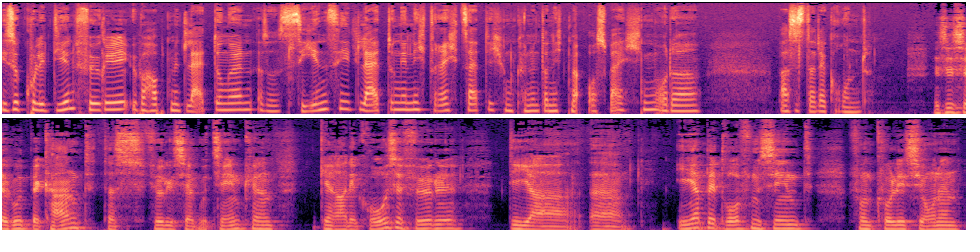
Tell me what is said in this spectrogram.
Wieso kollidieren Vögel überhaupt mit Leitungen? Also sehen sie die Leitungen nicht rechtzeitig und können dann nicht mehr ausweichen oder was ist da der Grund? Es ist sehr gut bekannt, dass Vögel sehr gut sehen können. Gerade große Vögel, die ja äh, eher betroffen sind von Kollisionen,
